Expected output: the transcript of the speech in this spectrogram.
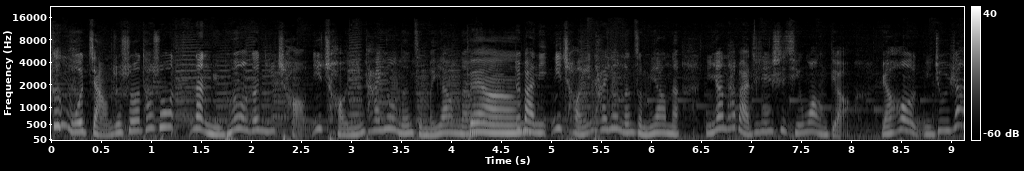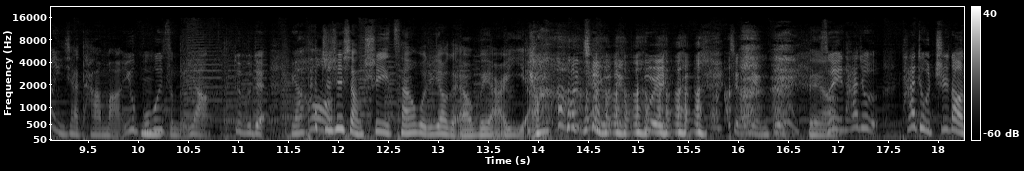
跟我讲，就说他说那女朋友跟你吵，你吵赢他又能怎么样呢？对啊，对吧？你你吵赢他又能怎么样呢？你让他把这件事情忘掉。然后你就让一下他嘛，又不会怎么样，对不对？然后他只是想吃一餐或者要个 LV 而已啊，这有点贵，这有点贵。对啊，所以他就他就知道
